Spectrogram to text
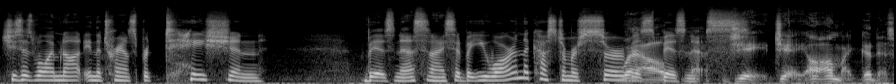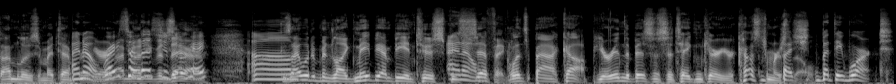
She says, well, I'm not in the transportation business. And I said, but you are in the customer service Well, business. Jay, Jay, oh my goodness, I'm losing my temper I know, here, right? I'm So that's just there. okay. Um, Because I would have been like, maybe I'm being too specific. Let's back up. You're in the business of taking care of your customers, but, sh- but they weren't.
